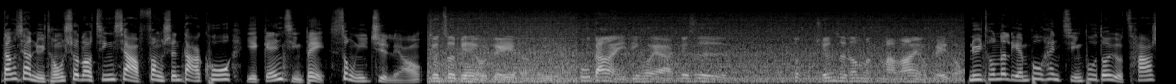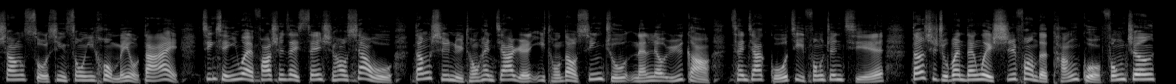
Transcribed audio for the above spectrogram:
当下女童受到惊吓，放声大哭，也赶紧被送医治疗。就这边有勒痕，哭当然一定会啊，就是。全程都妈妈有陪同，女童的脸部和颈部都有擦伤，所幸送医后没有大碍。惊险意外发生在三十号下午，当时女童和家人一同到新竹南寮渔港参加国际风筝节。当时主办单位释放的糖果风筝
